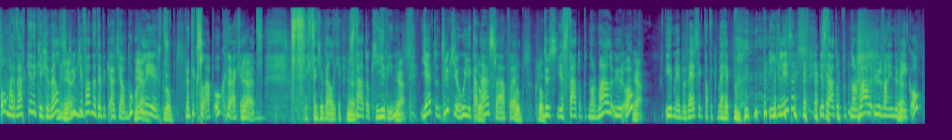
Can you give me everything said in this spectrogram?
Oh, maar daar ken ik een geweldig Ja. trucje van. Dat heb ik uit jouw boek Ja, geleerd. klopt. Want ik slaap ook graag Ja. uit. Het is echt een geweldige. Staat ook hierin. Jij hebt een trucje hoe je kan Klopt. uitslapen. klopt. klopt. Dus je staat op het normale uur op. ja, Hiermee bewijs ik dat ik mij heb ingelezen. Je staat op het normale uur van in de Ja. week op.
